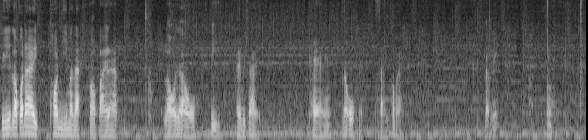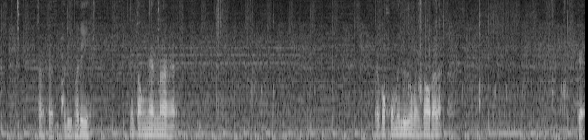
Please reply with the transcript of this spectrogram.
ทีนี้เราก็ได้ท่อนนี้มาแล้ว ต่อไปนะครับ เราก็จะเอาปีก ให้ไม่ใช่ แผงหน้าอกเนี่ยใส่เข้าไป แบบนี้ ใส่ไปพอดีพอดี ไม่ต้องแน่นมากนะ แต่ก็คงไม่ลื้อออกมาอีกรอบแล้วแหละแกะ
